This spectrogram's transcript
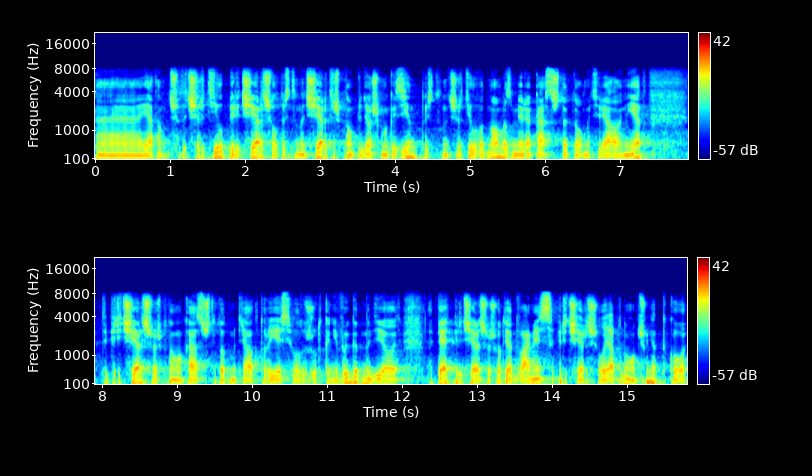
Э, я там что-то чертил, перечерчивал, то есть ты начертишь, потом придешь в магазин, то есть ты начертил в одном размере, оказывается, что этого материала нет, ты перечерчиваешь, потом оказывается, что тот материал, который есть, его жутко невыгодно делать, опять перечерчиваешь. Вот я два месяца перечерчивал. Я подумал, почему нет такого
